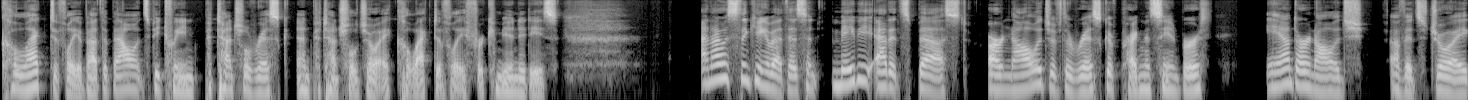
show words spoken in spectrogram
collectively about the balance between potential risk and potential joy collectively for communities. And I was thinking about this, and maybe at its best, our knowledge of the risk of pregnancy and birth and our knowledge of its joy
